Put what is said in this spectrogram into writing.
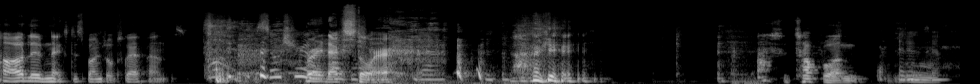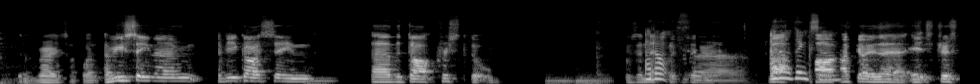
oh, I'd live next to SpongeBob SquarePants. So true. Right next you door. Yeah. That's a tough one. it is. Yeah. It's a very tough one. Have you seen? Um, have you guys seen uh, the Dark Crystal? It was a I don't- Netflix series. Uh, I don't think so. I- I'd go there. It's just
